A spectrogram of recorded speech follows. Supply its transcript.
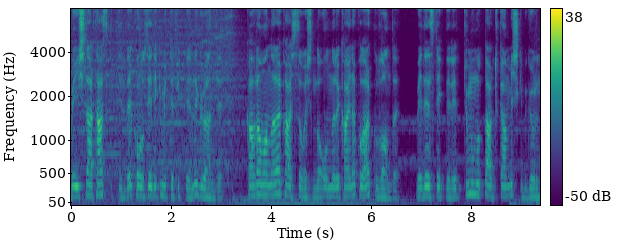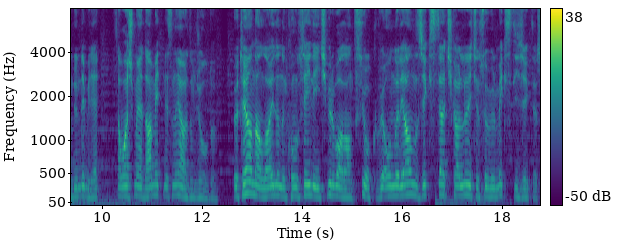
ve işler ters gittiğinde konseydeki müttefiklerine güvendi. Kahramanlara karşı savaşında onları kaynak olarak kullandı ve destekleri tüm umutlar tükenmiş gibi göründüğünde bile savaşmaya devam etmesine yardımcı oldu. Öte yandan Layla'nın konseyle hiçbir bağlantısı yok ve onları yalnızca kişisel çıkarları için sömürmek isteyecektir.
